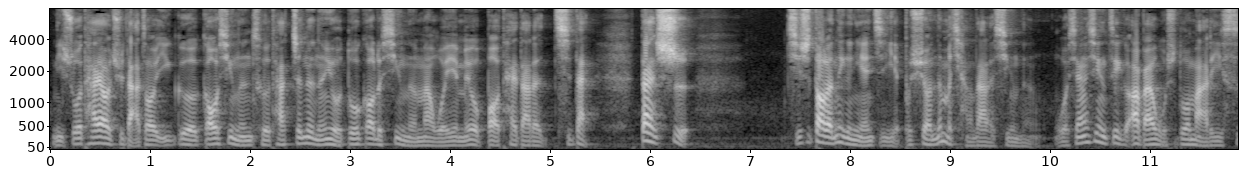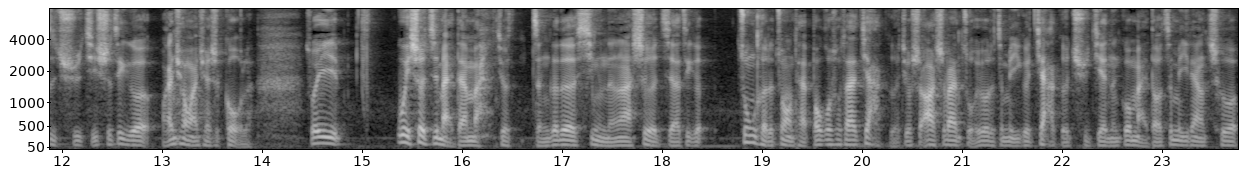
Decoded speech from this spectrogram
你说它要去打造一个高性能车，它真的能有多高的性能吗？我也没有抱太大的期待。但是，其实到了那个年纪，也不需要那么强大的性能。我相信这个二百五十多马力四驱，其实这个完全完全是够了。所以，为设计买单吧，就整个的性能啊、设计啊，这个综合的状态，包括说它的价格，就是二十万左右的这么一个价格区间，能够买到这么一辆车，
